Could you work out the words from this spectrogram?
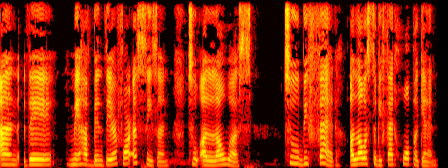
and they may have been there for a season to allow us to be fed, allow us to be fed hope again,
